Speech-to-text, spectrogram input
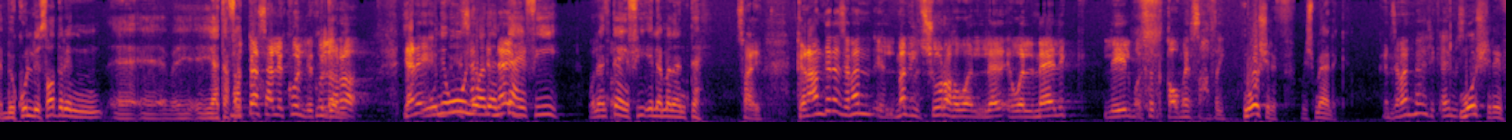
بكل صدر آه، آه، يتفتح متسع لكل كل. آراء. يعني ونقول وننتهي فيه وننتهي فيه إلى ما ننتهي. صحيح. كان عندنا زمان المجلس الشورى هو هو المالك للمؤسسات القومية الصحفية. مشرف مش مالك. كان زمان مالك. أيوه مشرف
